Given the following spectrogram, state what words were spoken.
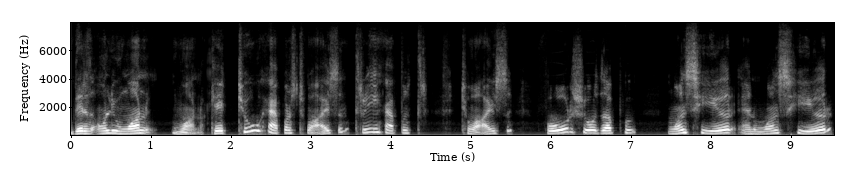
there is only one 1. Okay, 2 happens twice, and 3 happens twice. 4 shows up once here and once here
